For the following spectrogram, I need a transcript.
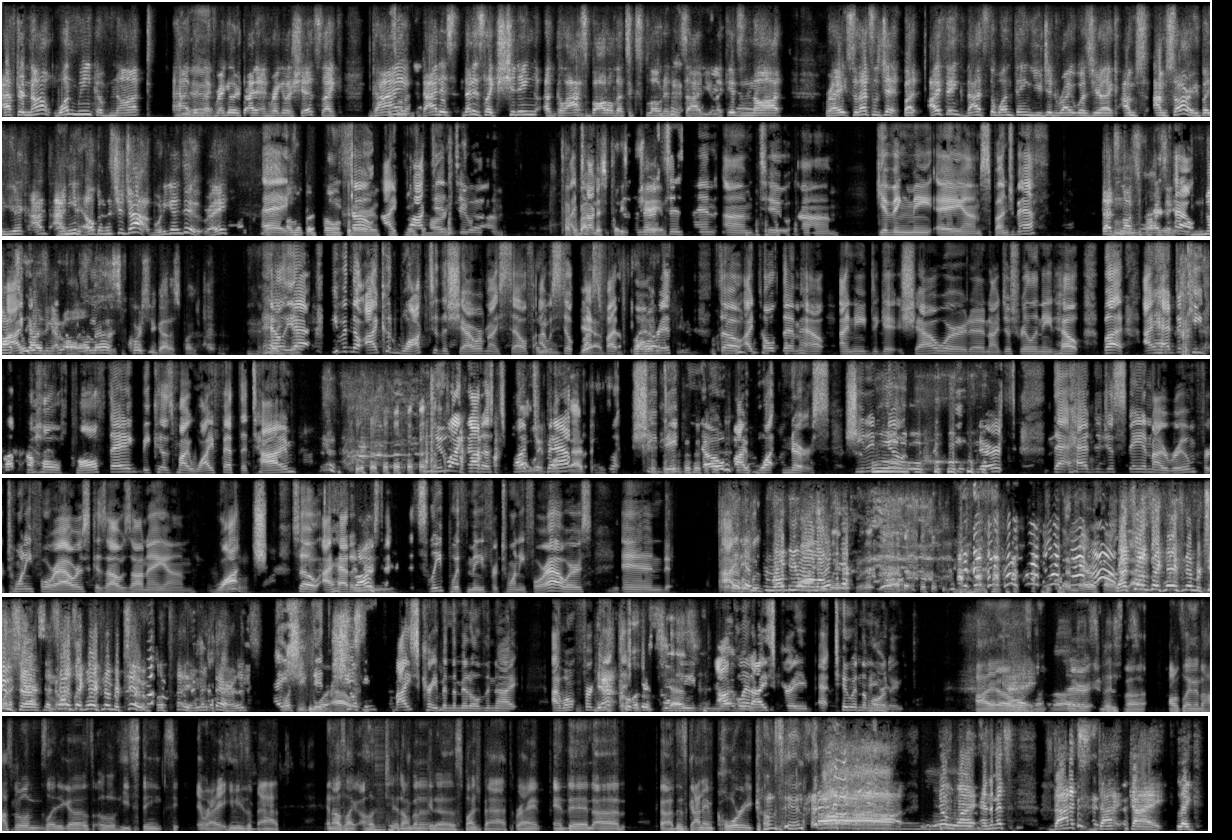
after not one week of not having Yeah. like regular diet and regular shits, like That's guy, that is that is like shitting a glass bottle that's exploded inside you. Like it's not right. So that's legit. But I think that's the one thing you did right was you're like I'm s- I'm sorry, but you're like I, I need help and it's your job. What are you gonna do, right? hey. I was like, I'm so So. I talked sorry. into um, Talk I about talked misplaced the shame. nurses then um to um giving me a um sponge bath. That's not Mhm. surprising. Hell, Not I- surprising at all. LMS, of course you got a sponge. Hell Like, yeah! Even though I could walk to the shower myself, I was still Yeah, classified a fall risk. So I told them how I need to get showered and I just really need help. But I had to keep up the whole fall thing because my wife at the time knew I got a By the sponge bath, but she didn't know by what nurse. She didn't know nurse that had to just stay in my room for 24 hours because I was on a um, watch. So I had a Fun. nurse that had to sleep with me for 24 hours, and I I didn't. didn't rub you all over. Yeah. what a marathon. That guy. sounds like wife number two, a sir. That sounds like wife number two. I'll tell you right there. That's, Hey, she 24 did. She ate some ice cream in the middle of the night. I won't Yeah, forget Of that. course, She told me yes. Chocolate wouldn't- ice cream at two in the morning. I uh, Hey. was Uh, there that's and this, uh, I was laying in the hospital and this lady goes, "Oh, he stinks, He- right? He needs a bath." And I was like, "Oh shit, I'm gonna get a sponge bath, right?" And then uh, this guy named Corey comes in. oh, you know what? And that's that's that guy. Like,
